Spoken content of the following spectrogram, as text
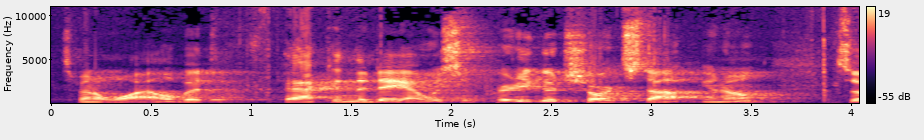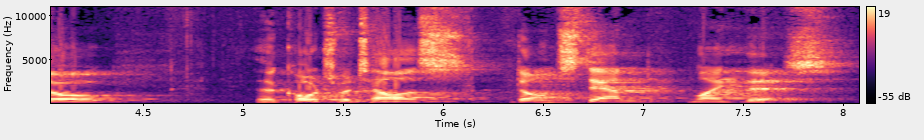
It's been a while, but back in the day, I was a pretty good shortstop, you know. So the coach would tell us, "Don't stand like this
